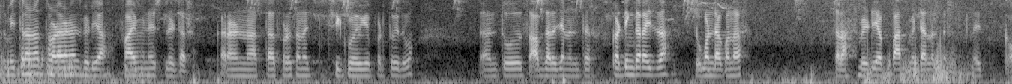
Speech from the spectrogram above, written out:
तर मित्रांनो थोड्या वेळानंच भेटूया. फाय मिनिट्स लेटर कारण आत्ता थोडंसं ना चिक वगैरे पडतोय तो. आणि तो साफ झाल्याच्यानंतर कटिंग करायचा तो पण दाखवणार. चला भेटूया पाच मिनटानंतर. का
